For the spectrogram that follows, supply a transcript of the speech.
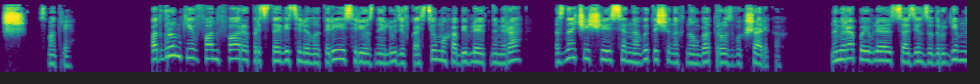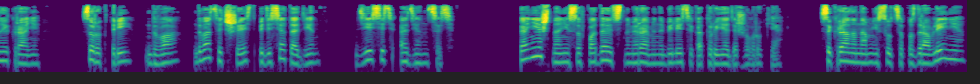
Шш, смотри. Под громкие фанфары представители лотереи, серьезные люди в костюмах объявляют номера, значащиеся на вытащенных наугад розовых шариках. Номера появляются один за другим на экране. 43, 2, 26, 51, 10, 11. Конечно, они совпадают с номерами на билете, который я держу в руке. С экрана нам несутся поздравления.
